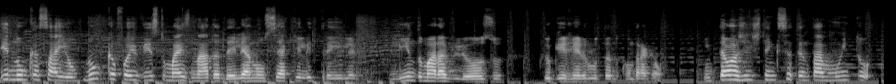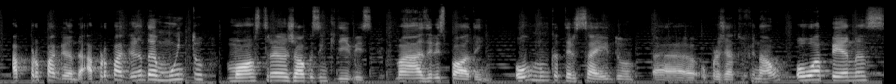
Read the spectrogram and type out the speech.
e nunca saiu. Nunca foi visto mais nada dele a não ser aquele trailer lindo, maravilhoso do guerreiro lutando com o dragão. Então a gente tem que se atentar muito à propaganda. A propaganda muito mostra jogos incríveis, mas eles podem ou nunca ter saído uh, o projeto final, ou apenas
